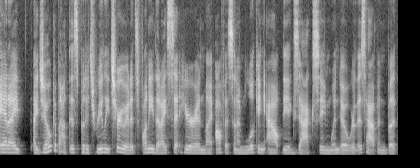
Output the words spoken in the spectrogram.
And I, I joke about this, but it's really true. And it's funny that I sit here in my office and I'm looking out the exact same window where this happened. But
